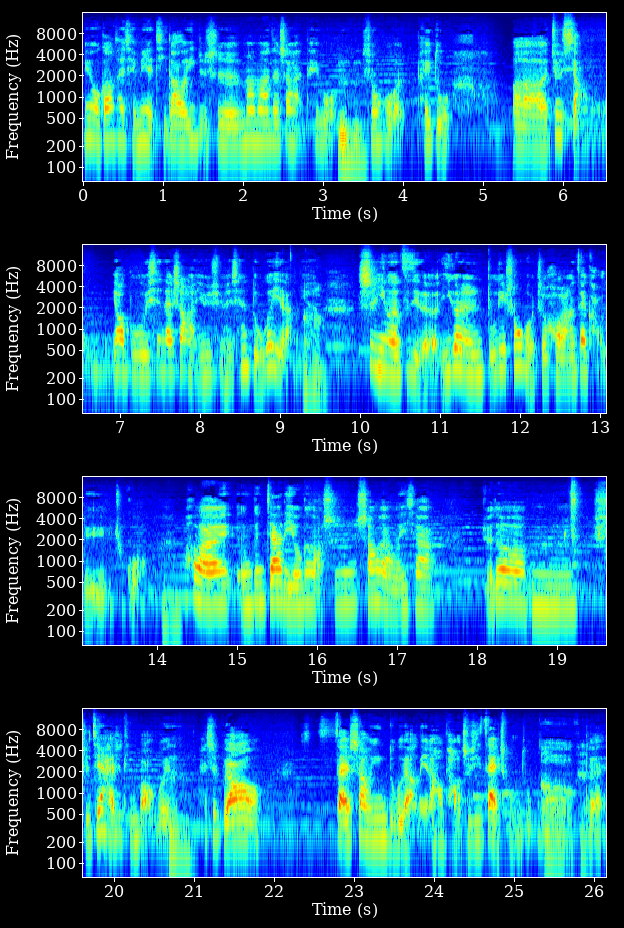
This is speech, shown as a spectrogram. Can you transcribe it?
因为我刚才前面也提到了，一直是妈妈在上海陪我，嗯哼，生活陪读，呃，就想要不先在上海音乐学院先读个一两年，嗯，适应了自己的一个人独立生活之后，然后再考虑出国。嗯。后来，嗯，跟家里又跟老师商量了一下，觉得嗯，时间还是挺宝贵的，嗯还是不要再上音读两年，然后跑出去再重读。哦，OK，对，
